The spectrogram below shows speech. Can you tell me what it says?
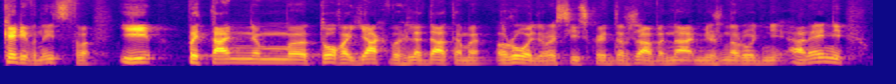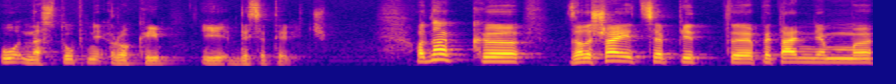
керівництва і питанням того, як виглядатиме роль російської держави на міжнародній арені у наступні роки і десятиріччя. Однак е, залишається під е, питанням е,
